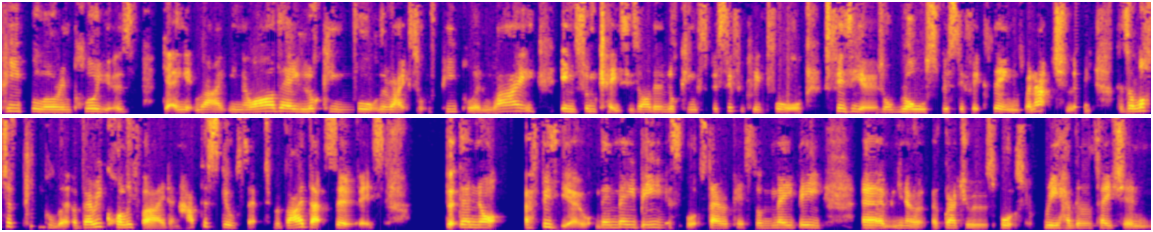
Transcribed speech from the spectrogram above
people or employers getting it right? You know are they looking for the right sort of people and why? In some cases are they looking specifically for physios or role specific things? When actually there's a lot of people that are very qualified and have the skill set to provide that service but they're not a physio. They may be a sports therapist or may be um, you know a graduate sports rehabilitation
